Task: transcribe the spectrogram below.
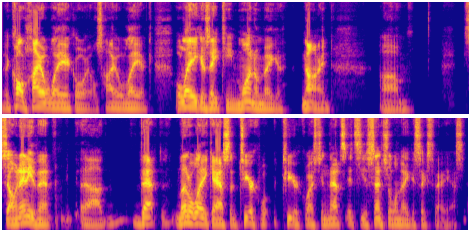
They're called high oleic oils. High oleic. Oleic is eighteen one omega 9. Um, so in any event, uh, that linoleic acid to your to your question, that's it's the essential omega 6 fatty acid.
